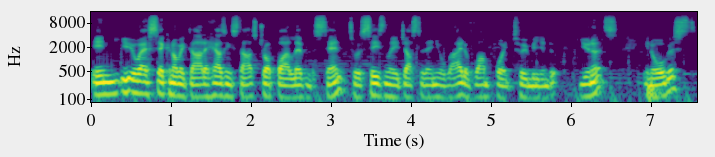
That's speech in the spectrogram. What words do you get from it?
In US economic data, housing starts dropped by 11% to a seasonally adjusted annual rate of 1.2 million units in August,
